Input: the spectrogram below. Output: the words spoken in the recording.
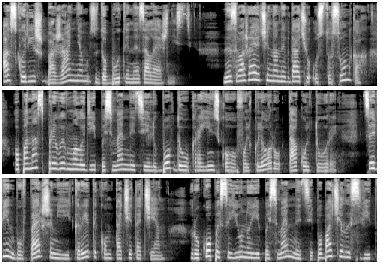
а скоріш бажанням здобути незалежність. Незважаючи на невдачу у стосунках, Опанас привив молодій письменниці любов до українського фольклору та культури. Це він був першим її критиком та читачем. Рукописи юної письменниці побачили світ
